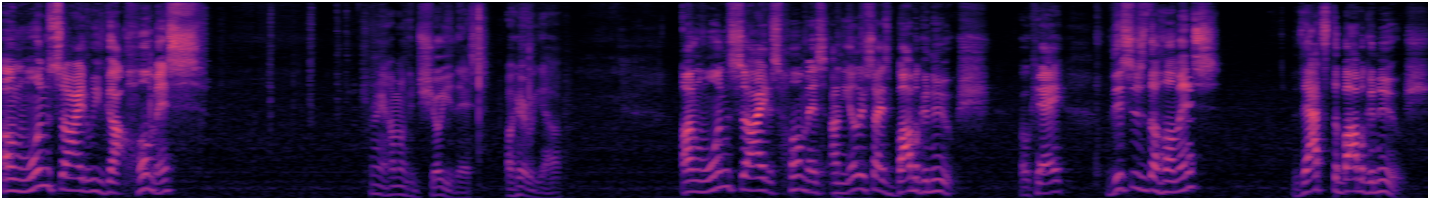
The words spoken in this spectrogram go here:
on one side we've got hummus. Trying to how I can show you this. Oh, here we go. On one side is hummus. On the other side is baba ganoush. Okay? This is the hummus. That's the baba ganoush.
